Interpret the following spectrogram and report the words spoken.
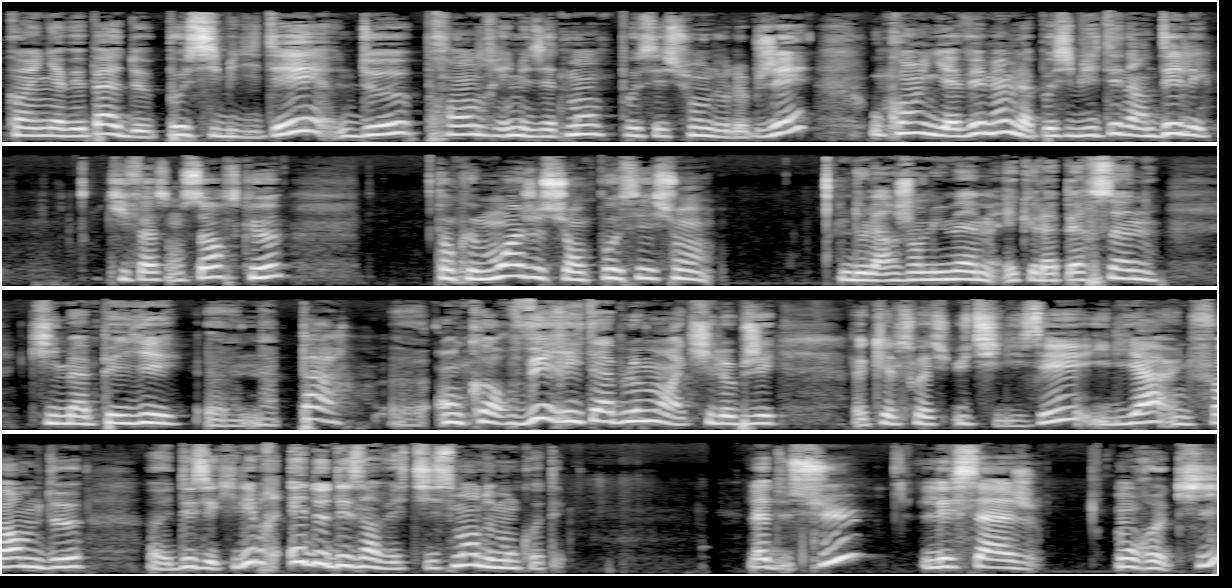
quand il n'y avait pas de possibilité de prendre immédiatement possession de l'objet ou quand il y avait même la possibilité d'un délai qui fasse en sorte que tant que moi je suis en possession de l'argent lui-même et que la personne qui m'a payé euh, n'a pas euh, encore véritablement acquis l'objet euh, qu'elle souhaite utiliser, il y a une forme de déséquilibre et de désinvestissement de mon côté. Là-dessus, les sages ont requis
